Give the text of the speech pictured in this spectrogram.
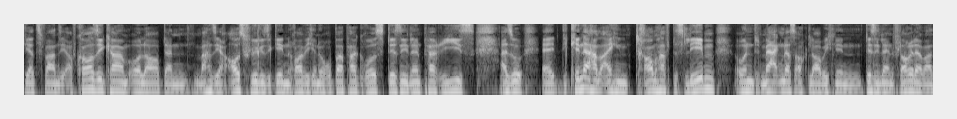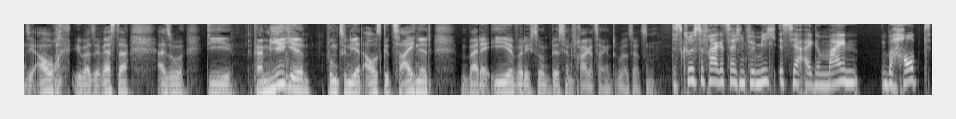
Jetzt waren sie auf Korsika im Urlaub, dann machen sie auch Ausflüge. Sie gehen häufig in Europapark Russ, Disneyland Paris. Also äh, die Kinder haben eigentlich ein traumhaftes Leben und merken das auch, glaube ich, in Disneyland in Florida waren sie auch über Silvester. Also die Familie funktioniert ausgezeichnet. Bei der Ehe würde ich so ein bisschen Fragezeichen drüber setzen. Das größte Fragezeichen für mich ist ja allgemein überhaupt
